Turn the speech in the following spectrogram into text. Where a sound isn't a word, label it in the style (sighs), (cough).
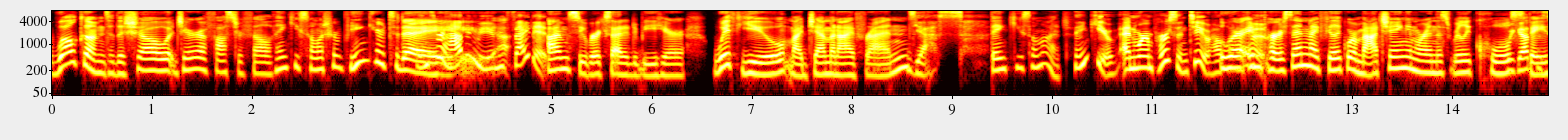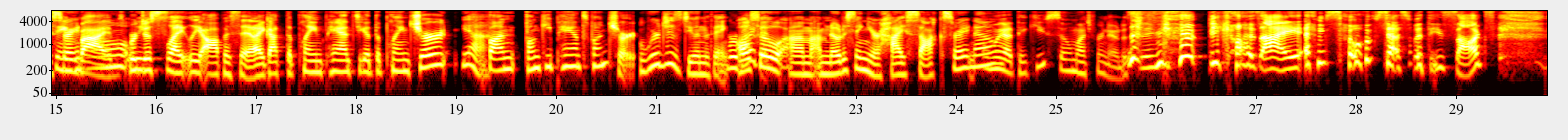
Welcome to the show, Jera Foster-Fell. Thank you so much for being here today. Thanks for having me. I'm excited. I'm super excited to be here with you, my Gemini friend. yes. Thank you so much. Thank you. And we're in person too. How we're in it? person. I feel like we're matching and we're in this really cool We got the space same right vibes. now. We're We- just slightly opposite. I got the plain pants. You got the plain shirt. yeah. Fun, funky pants, fun shirt. We're just doing the thing. We're. Also, um, I'm noticing your high socks right now. Oh my god! Thank you so much for noticing (laughs) because I am so (laughs) obsessed with these socks.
